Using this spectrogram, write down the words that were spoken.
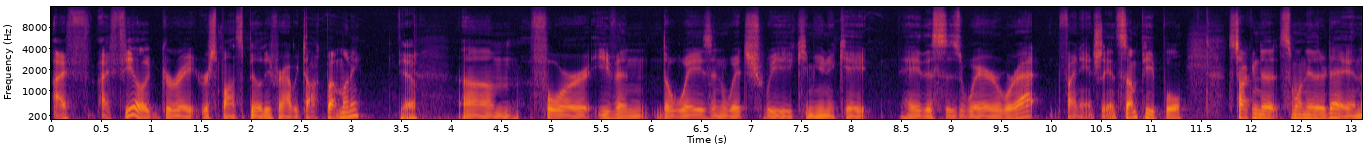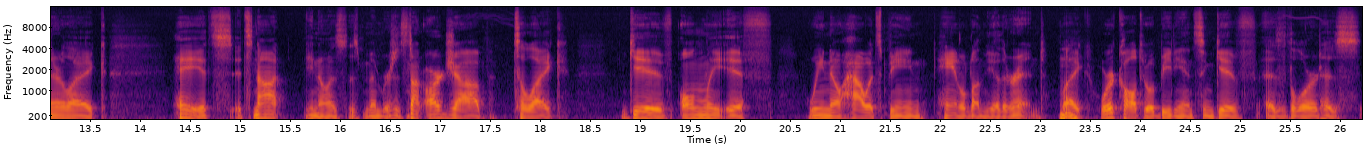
I, f- I feel a great responsibility for how we talk about money, yeah um, for even the ways in which we communicate. Hey, this is where we're at financially. And some people, I was talking to someone the other day, and they're like, "Hey, it's it's not you know as, as members, it's not our job to like give only if we know how it's being handled on the other end. Like we're called to obedience and give as the Lord has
